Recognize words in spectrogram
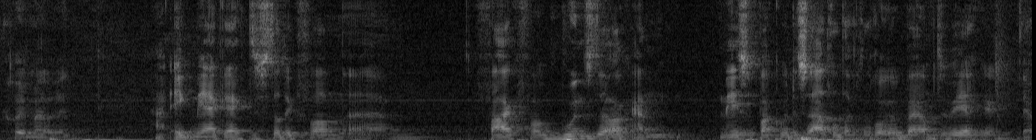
gooi maar erin. Ja, ik merk echt dus dat ik van ehm, vaak van woensdag en meestal pakken we de zaterdag er ook bij om te werken. Ja.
